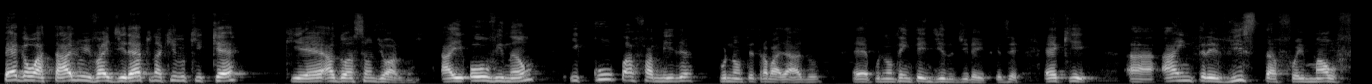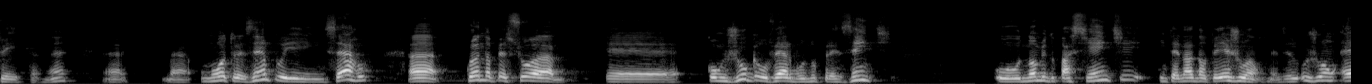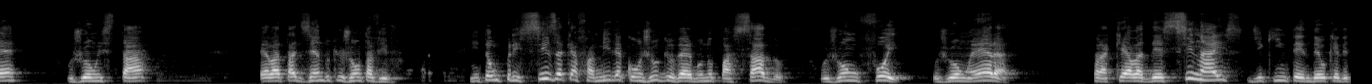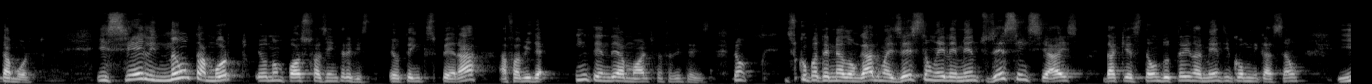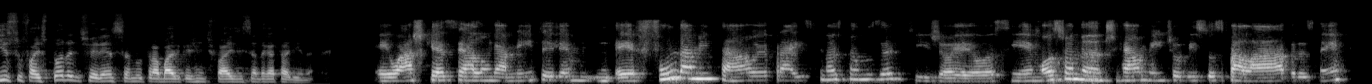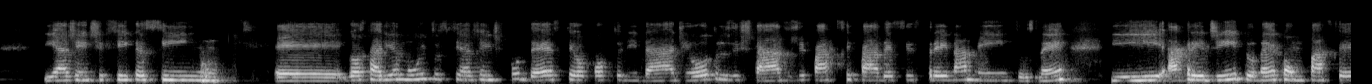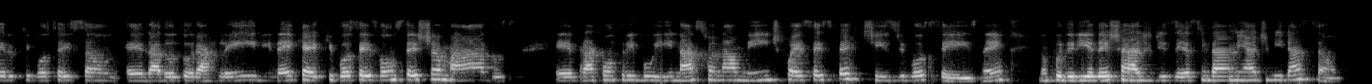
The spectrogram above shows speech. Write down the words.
pega o atalho e vai direto naquilo que quer, que é a doação de órgãos aí ouve não e culpa a família por não ter trabalhado, é, por não ter entendido direito. Quer dizer, é que a, a entrevista foi mal feita. Né? É, é um outro exemplo, e encerro, ah, quando a pessoa é, conjuga o verbo no presente, o nome do paciente internado na UTI é João. Quer dizer, o João é, o João está, ela está dizendo que o João está vivo. Então precisa que a família conjugue o verbo no passado. O João foi, o João era, para que ela dê sinais de que entendeu que ele está morto. E se ele não está morto, eu não posso fazer entrevista. Eu tenho que esperar a família entender a morte para fazer entrevista. Então, desculpa ter me alongado, mas esses são elementos essenciais da questão do treinamento em comunicação, e isso faz toda a diferença no trabalho que a gente faz em Santa Catarina. Eu acho que esse alongamento ele é, é fundamental, é para isso que nós estamos aqui, Joel. Assim, é emocionante realmente ouvir suas palavras, né? E a gente fica assim. É, gostaria muito se a gente pudesse ter oportunidade em outros estados de participar desses treinamentos, né? E acredito, né, como parceiro que vocês são é, da doutora Arlene, né, que, é, que vocês vão ser chamados é, para contribuir nacionalmente com essa expertise de vocês, né? Não poderia deixar de dizer assim da minha admiração.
